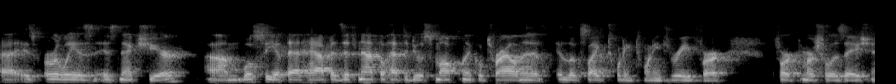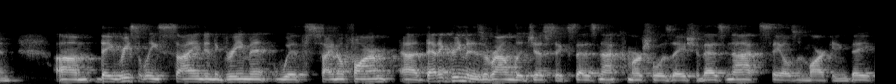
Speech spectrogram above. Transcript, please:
uh, as early as, as next year. Um, we'll see if that happens. If not, they'll have to do a small clinical trial, and then it, it looks like 2023 for for commercialization. Um, they recently signed an agreement with Sinopharm. Uh, that agreement is around logistics. That is not commercialization. That is not sales and marketing. They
